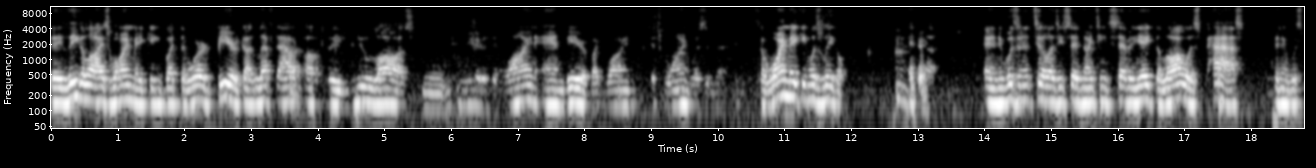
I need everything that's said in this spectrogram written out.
they legalized winemaking, but the word beer got left out of the new laws. It should have been wine and beer, but wine, just wine was in the. So winemaking was legal. And, Okay. uh, and it wasn't until, as you said, 1978, the law was passed and it was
